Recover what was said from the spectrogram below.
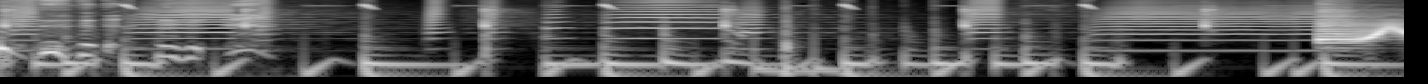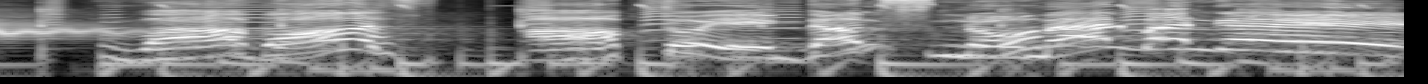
वाह बॉस आप तो एकदम स्नोमैन बन गए।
